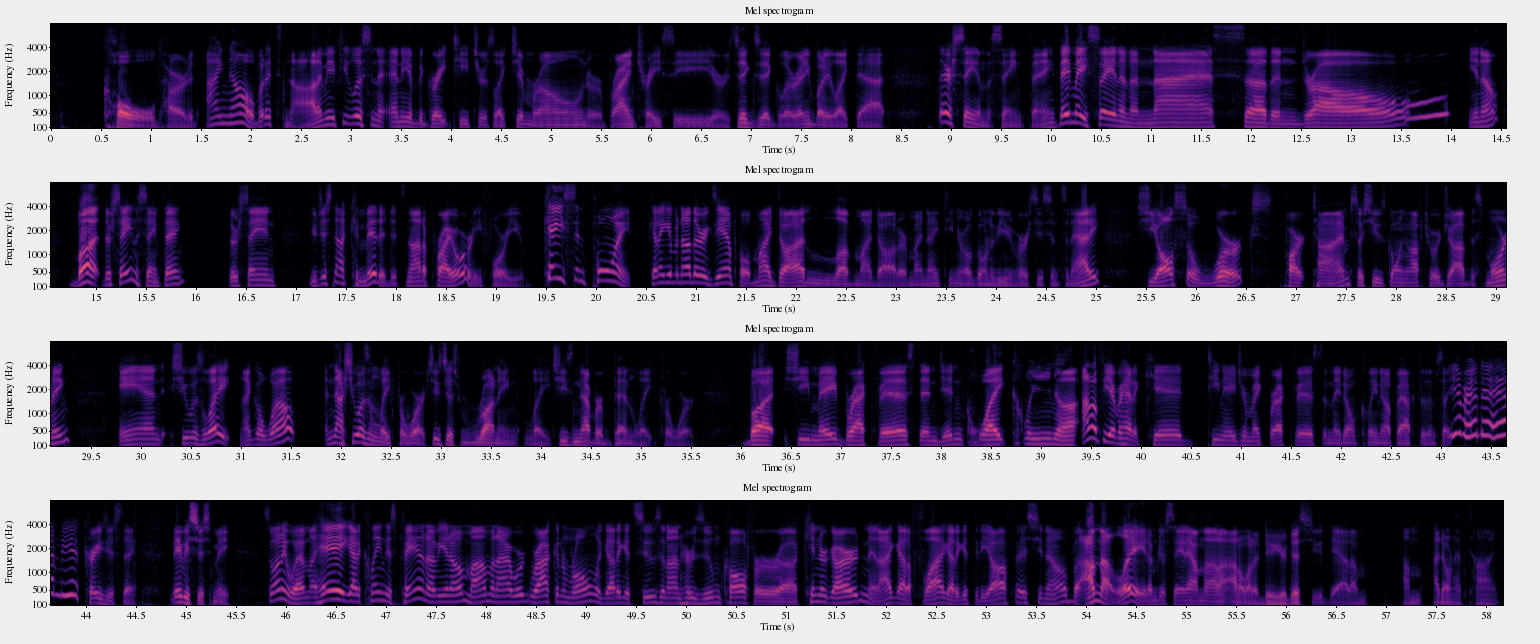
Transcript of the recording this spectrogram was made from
cold hearted. I know, but it's not. I mean, if you listen to any of the great teachers like Jim Rohn or Brian Tracy or Zig Ziglar, anybody like that, they're saying the same thing. They may say it in a nice southern drawl, you know, but they're saying the same thing. They're saying you're just not committed. It's not a priority for you. Case in point, can I give another example? My daughter, I love my daughter, my 19 year old going to the University of Cincinnati. She also works part time, so she was going off to her job this morning and she was late. And I go, well, and now she wasn't late for work. She's just running late. She's never been late for work but she made breakfast and didn't quite clean up. I don't know if you ever had a kid, teenager make breakfast and they don't clean up after themselves. You ever had that happen to you? Craziest thing. Maybe it's just me. So anyway, I'm like, hey, you got to clean this pan up. You know, mom and I we're rocking and rolling. We got to get Susan on her Zoom call for uh, kindergarten, and I got to fly. Got to get to the office. You know, but I'm not late. I'm just saying I'm not. I don't want to do your dish, you dad. I'm. I'm. I don't have time.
